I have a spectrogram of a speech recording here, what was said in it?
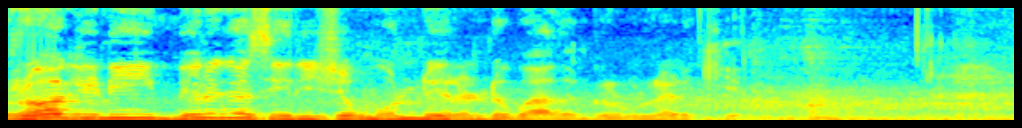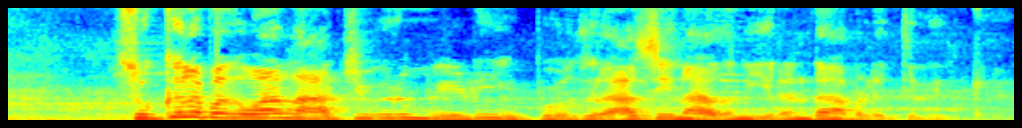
ரோகிணி மிருக சீரிஷம் ஒன்று இரண்டு பாதங்கள் உள்ளடக்கியது. சுக்கர பகவான் ஆட்சி பெறும் வீடு இப்பொழுது ராசிநாதன் இரண்டாம் இடத்தில் இருக்கிறார்.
